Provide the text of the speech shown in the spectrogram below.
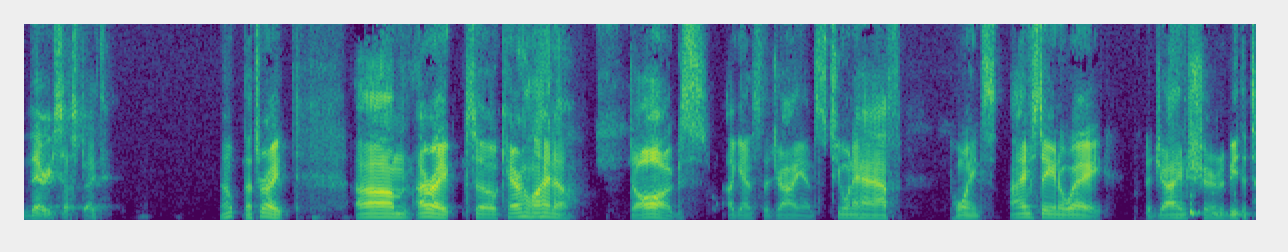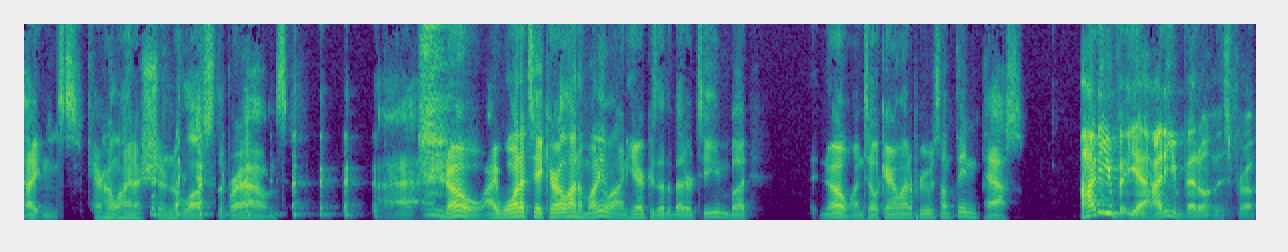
Very suspect. Nope, that's right. Um, all right. So Carolina dogs against the Giants, two and a half points. I'm staying away. The Giants shouldn't have beat the Titans. Carolina shouldn't have lost the Browns. Uh, no, I want to take Carolina money line here because they're the better team, but no, until Carolina proves something, pass. How do you bet? Yeah, how do you bet on this, bro?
